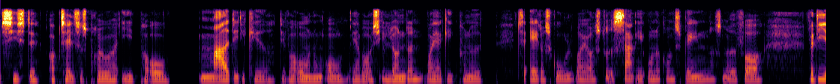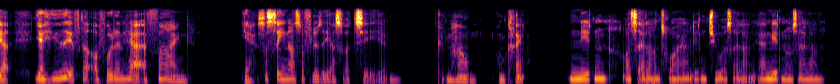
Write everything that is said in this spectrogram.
sidste optagelsesprøver i et par år. Meget dedikeret. Det var over nogle år. Jeg var også i London, hvor jeg gik på noget teaterskole, hvor jeg også stod og sang i undergrundsbanen og sådan noget, for, fordi jeg, jeg hede efter at få den her erfaring. Ja, så senere så flyttede jeg så til øh, København omkring 19 års alderen, tror jeg. 19-20 års alderen. Ja, 19 års alderen.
